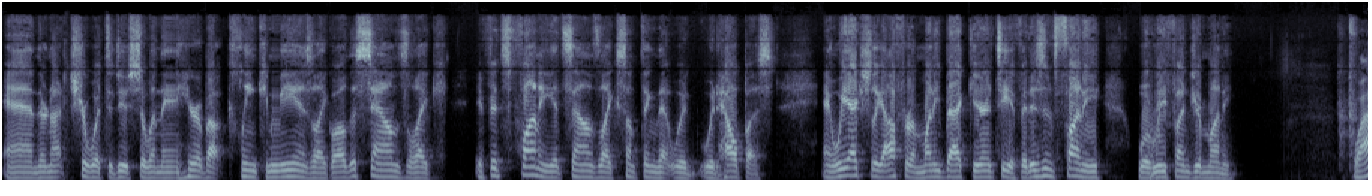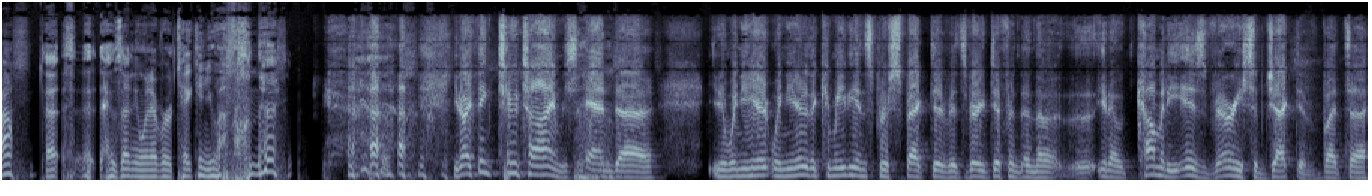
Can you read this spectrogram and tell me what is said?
and they're not sure what to do. So when they hear about clean comedians, like, well, this sounds like if it's funny, it sounds like something that would would help us and we actually offer a money back guarantee. If it isn't funny, we'll refund your money. Wow. That, has anyone ever taken you up on that? you know, I think two times. And, uh, you know, when you hear when you hear the comedian's perspective, it's very different than the, the you know comedy is very subjective. But uh,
